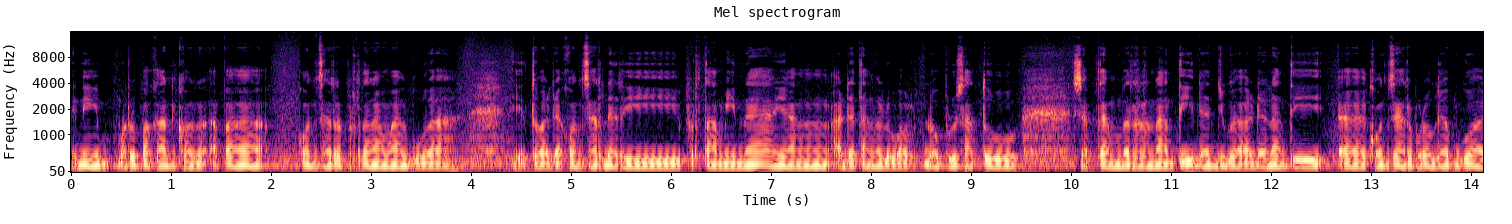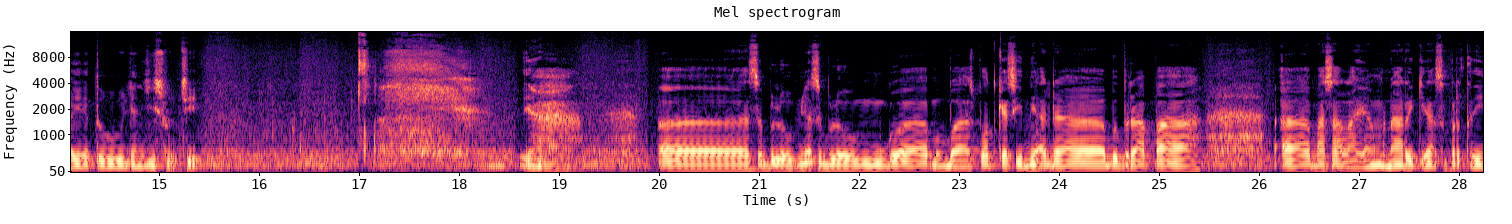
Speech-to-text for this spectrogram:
ini merupakan kon apa konser pertama gue yaitu ada konser dari Pertamina yang ada tanggal 21 September nanti dan juga ada nanti uh, konser program gua yaitu Janji Suci. Ya. Uh, sebelumnya sebelum gua membahas podcast ini ada beberapa uh, masalah yang menarik ya seperti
